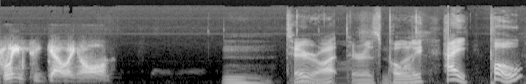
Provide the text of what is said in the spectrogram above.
plenty going on. Mm, Too right, there is Paulie. Hey, Paul,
